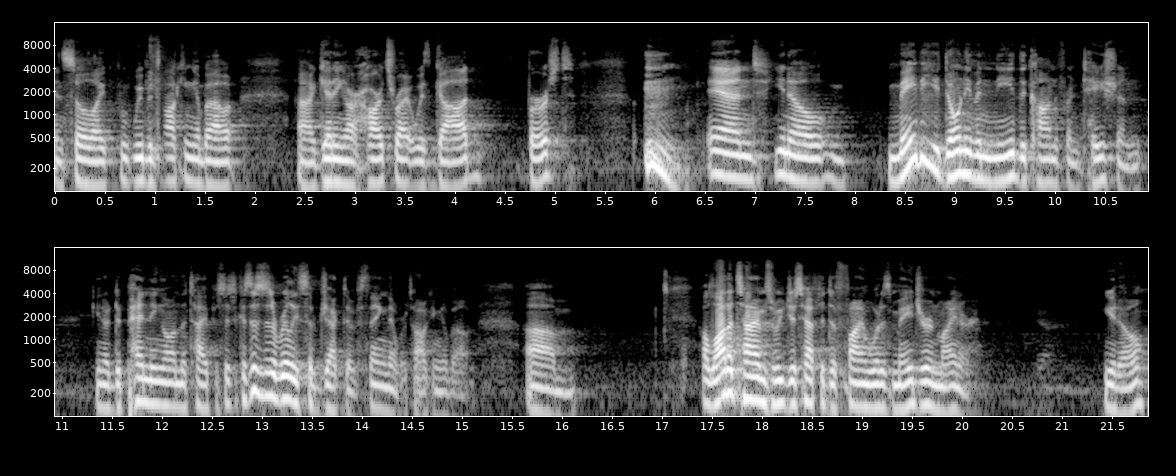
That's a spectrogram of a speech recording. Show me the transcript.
and so like we've been talking about uh, getting our hearts right with God first, and you know maybe you don't even need the confrontation you know, depending on the type of situation, because this is a really subjective thing that we're talking about. Um, a lot of times we just have to define what is major and minor. You know,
